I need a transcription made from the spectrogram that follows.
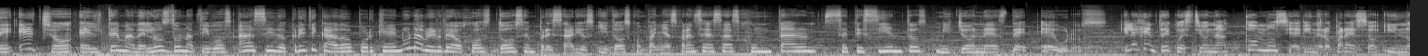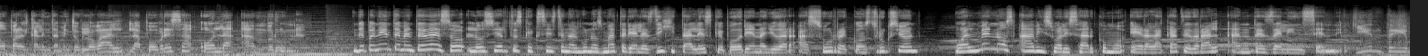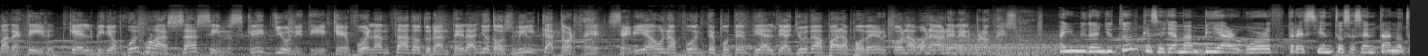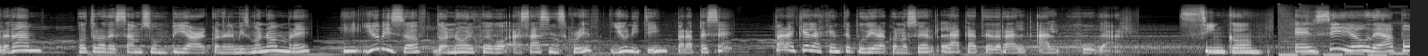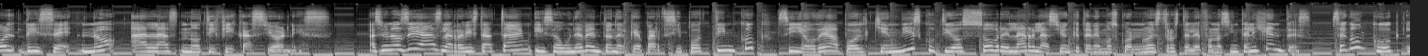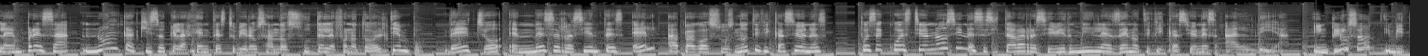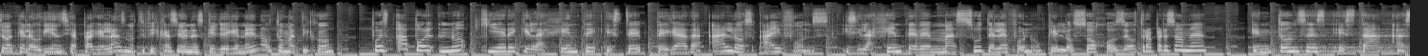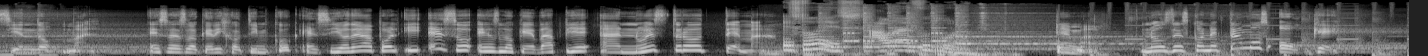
de hecho, el tema de los donativos ha sido criticado porque en un abrir de ojos, dos empresarios y dos compañías francesas juntaron 700 millones de euros. Y la gente cuestiona cómo si hay dinero para eso y no para el calentamiento global, la pobreza o la hambruna. Independientemente de eso, lo cierto es que existen algunos materiales digitales que podrían ayudar a su reconstrucción o al menos a visualizar cómo era la catedral antes del incendio. ¿Quién te iba a decir que el videojuego Assassin's Creed Unity, que fue lanzado durante el año 2014, sería una fuente potencial de ayuda para poder colaborar en el proceso? Hay un video en YouTube que se llama VR World 360 Notre Dame, otro de Samsung VR con el mismo nombre, y Ubisoft donó el juego Assassin's Creed Unity para PC para que la gente pudiera conocer la catedral al jugar. 5. El CEO de Apple dice no a las notificaciones. Hace unos días, la revista Time hizo un evento en el que participó Tim Cook, CEO de Apple, quien discutió sobre la relación que tenemos con nuestros teléfonos inteligentes. Según Cook, la empresa nunca quiso que la gente estuviera usando su teléfono todo el tiempo. De hecho, en meses recientes, él apagó sus notificaciones pues se cuestionó si necesitaba recibir miles de notificaciones al día. Incluso invitó a que la audiencia pague las notificaciones que lleguen en automático, pues Apple no quiere que la gente esté pegada a los iPhones. Y si la gente ve más su teléfono que los ojos de otra persona, entonces está haciendo mal. Eso es lo que dijo Tim Cook, el CEO de Apple, y eso es lo que da pie a nuestro tema. Eso es ahora el futuro. ¿Nos desconectamos o qué?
